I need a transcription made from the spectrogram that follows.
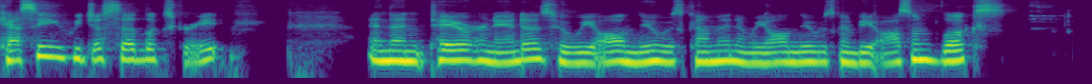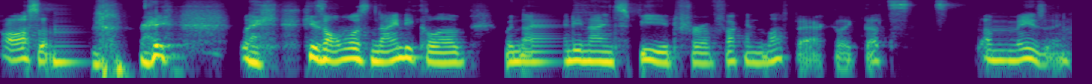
Kessie, we just said looks great. And then Theo Hernandez, who we all knew was coming and we all knew was going to be awesome, looks awesome, right? Like he's almost 90 club with 99 speed for a fucking left back. Like that's amazing.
